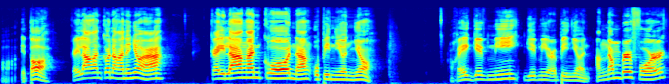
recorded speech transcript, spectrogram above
Oh, ito, kailangan ko ng ano nyo ha. Kailangan ko ng opinion nyo. Okay, give me, give me your opinion. Ang number four,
